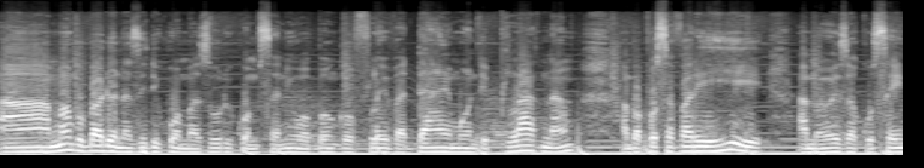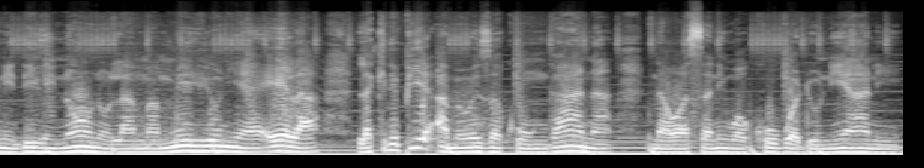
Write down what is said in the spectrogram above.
Ah, mambo bado yanazidi kuwa mazuri kwa msanii wa Bongo Flava Diamond Platinum, ambapo safari hii ameweza kusaini dili nono la mamilioni ya hela, lakini pia ameweza kuungana na wasanii wakubwa duniani.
